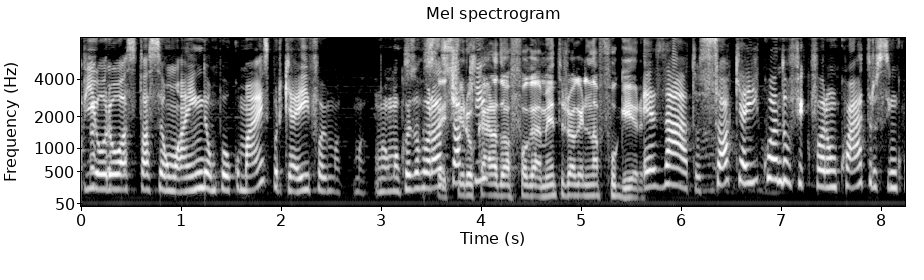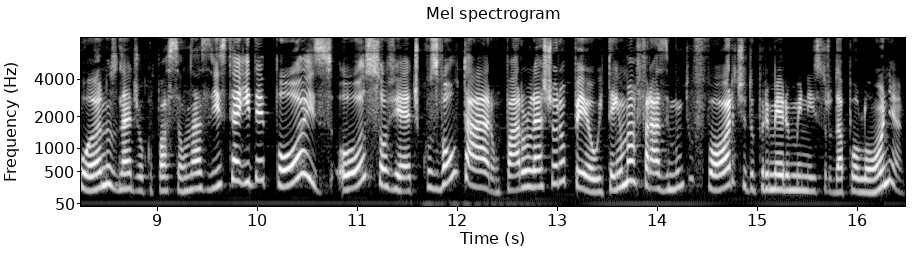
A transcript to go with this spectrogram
piorou a situação ainda um pouco mais, porque aí foi uma, uma, uma coisa horrorosa. Você tira que... o cara do afogamento e joga ele na fogueira. Exato. Só que aí, quando fico- foram quatro, cinco anos né, de ocupação nazista, e depois os soviéticos voltaram para o leste europeu. E tem uma frase muito forte do primeiro-ministro da Polônia,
